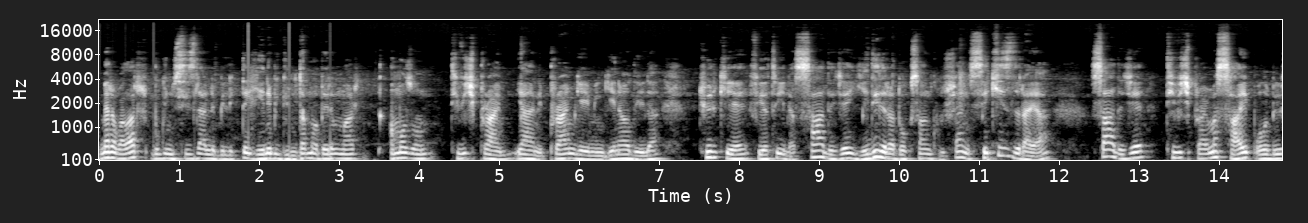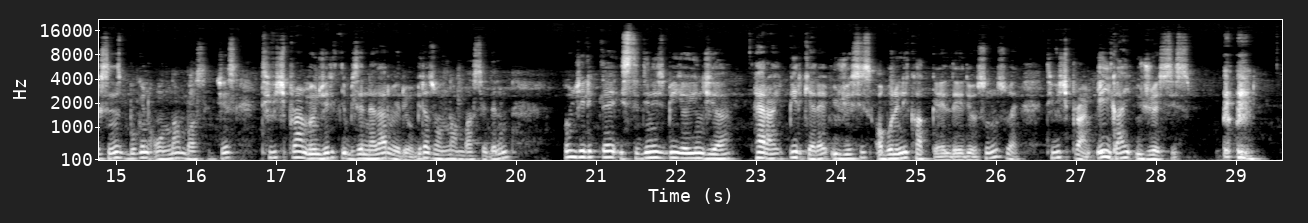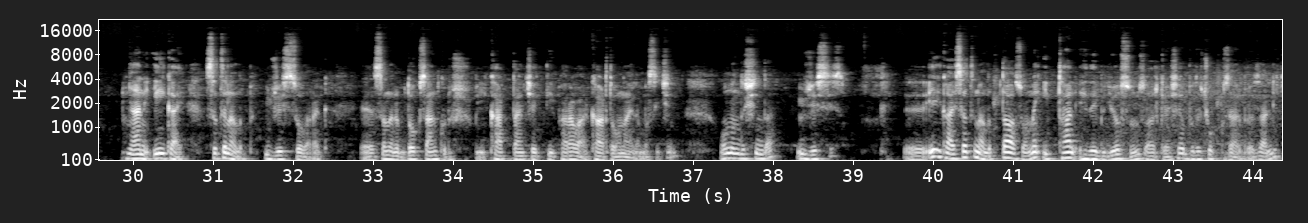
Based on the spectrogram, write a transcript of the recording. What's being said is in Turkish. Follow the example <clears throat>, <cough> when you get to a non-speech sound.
Merhabalar. Bugün sizlerle birlikte yeni bir gündem haberim var. Amazon Twitch Prime yani Prime Gaming yeni adıyla Türkiye fiyatıyla sadece 7 lira 90 kuruş yani 8 liraya sadece Twitch Prime'a sahip olabilirsiniz. Bugün ondan bahsedeceğiz. Twitch Prime öncelikle bize neler veriyor? Biraz ondan bahsedelim. Öncelikle istediğiniz bir yayıncıya her ay bir kere ücretsiz abonelik hakkı elde ediyorsunuz ve Twitch Prime ilk ay ücretsiz. <clears throat> Yani ilk ay satın alıp ücretsiz olarak e, sanırım 90 kuruş bir karttan çektiği para var kartı onaylaması için. Onun dışında ücretsiz. E, ilk ay satın alıp daha sonra iptal edebiliyorsunuz arkadaşlar. Bu da çok güzel bir özellik.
